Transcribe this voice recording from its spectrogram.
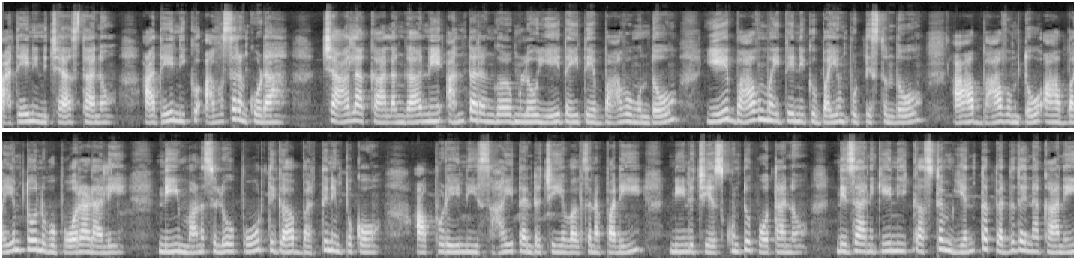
అదే నేను చేస్తాను. అదే నీకు అవసరం కూడా. చాలా కాలంగా నీ అంతరంగంలో ఏదైతే భావం ఉందో ఏ భావం అయితే నీకు భయం పుట్టిస్తుందో ఆ భావంతో ఆ భయంతో నువ్వు పోరాడాలి. నీ మనసులో పూర్తిగా భర్తి నింపుకో. అప్పుడే నీ సాయి తండ్రి చేయవలసిన పని నేను చేసుకుంటూ పోతాను. నిజానికి నీ కష్టం ఎంత పెద్దదైనా కానీ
